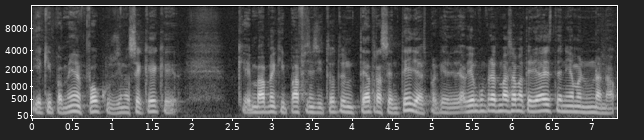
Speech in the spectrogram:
i equipament, focus i no sé què, que, que em vam equipar fins i tot un teatre Centelles, perquè havíem comprat massa materials i teníem en una nau.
